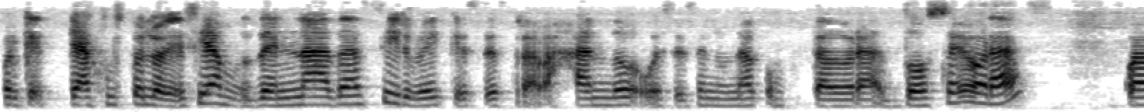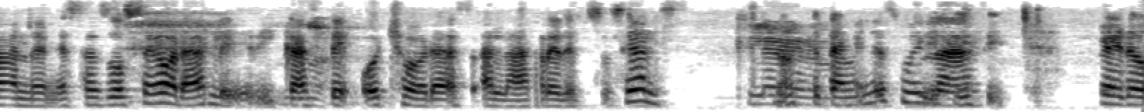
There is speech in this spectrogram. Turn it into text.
porque ya justo lo decíamos, de nada sirve que estés trabajando o estés en una computadora 12 horas, cuando en esas 12 horas le dedicaste 8 horas a las redes sociales, ¿no? Que también es muy difícil pero,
